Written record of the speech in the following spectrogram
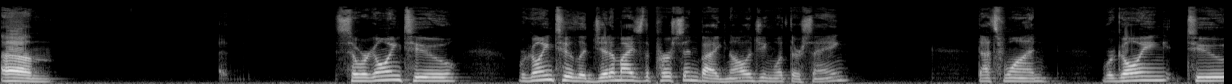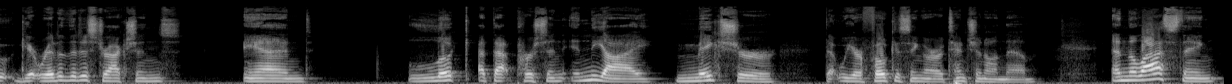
Um, so we're going to we're going to legitimize the person by acknowledging what they're saying. That's one. We're going to get rid of the distractions and look at that person in the eye, make sure that we are focusing our attention on them. And the last thing,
